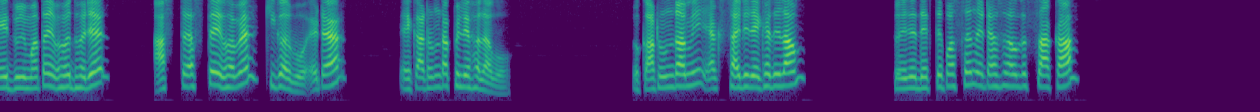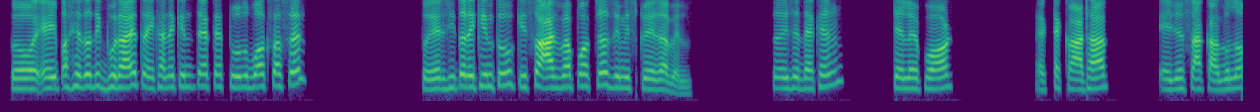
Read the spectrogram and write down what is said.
এই দুই মাথা এভাবে ধরে আস্তে, আস্তে এভাবে কি করব? এটা এই কার্টুনটা খুলে ফেলাবো। তো কার্টুনটা আমি এক সাইডে রেখে দিলাম। তো এই যে দেখতে পাচ্ছেন এটা হচ্ছে আমাদের চাকা। তো এই পাশে যদি ঘুরাই তো এখানে কিন্তু একটা টুল বক্স আছে। তো এর ভিতরে কিন্তু কিছু আসবাবপত্র জিনিস পেয়ে যাবেন। তো এই যে দেখেন তেলের পট, একটা কাঠ হাত, এই যে চাকাগুলো।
